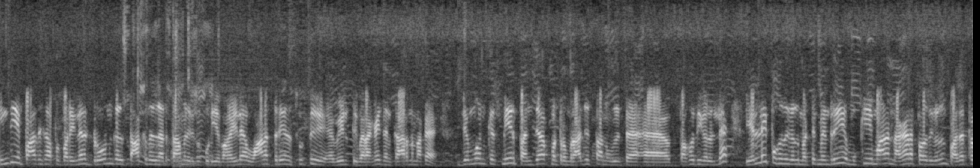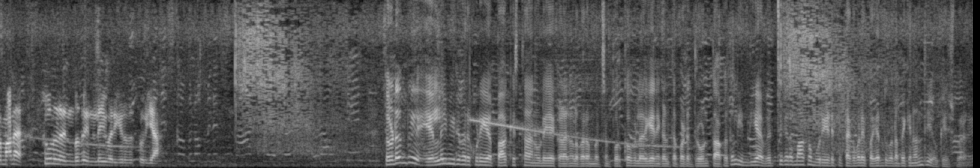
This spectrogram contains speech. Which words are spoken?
இந்திய பாதுகாப்பு படையினர் ட்ரோன்கள் தாக்குதல் நடத்தாமல் இருக்கக்கூடிய வகையில வானத்திலே சுட்டு வீழ்த்தி வராங்க. இதன் காரணமாக ஜம்மு அண்ட் காஷ்மீர் பஞ்சாப் மற்றும் ராஜஸ்தான் உள்ளிட்ட பகுதிகளில் எல்லை பகுதிகள் மட்டுமின்றி முக்கியமான நகர பகுதிகளும் பதற்றமான சூழல் என்பது நிலவி வருகிறது சூர்யா. தொடர்ந்து எல்லை மீறி வரக்கூடிய பாகிஸ்தானுடைய கடநிலவரம் மற்றும் பொற்கோவில் அருகே நிகழ்த்தப்பட்ட ட்ரோன் தாக்குதல் இந்தியா வெற்றிகரமாக முறியடித்த தகவலை பகிர்ந்து கொண்டமைக்கு நன்றி யோகேஸ்வரன்.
